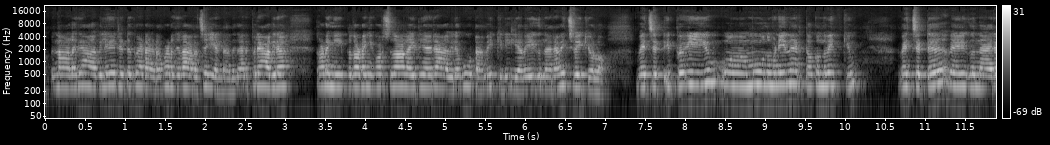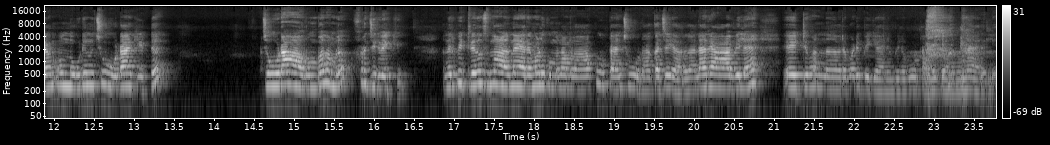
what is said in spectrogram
അപ്പം നാളെ രാവിലെ ഏറ്റിട്ട് പെടാടെ പടഞ്ഞ് വേറെ ചെയ്യേണ്ടത് കാരണം ഇപ്പോൾ രാവിലെ തുടങ്ങി ഇപ്പോൾ തുടങ്ങി കുറച്ച് നാളായിട്ട് ഞാൻ രാവിലെ കൂട്ടാൻ വെക്കലില്ല. വൈകുന്നേരം വെച്ച് വെക്കുള്ളൂ. വെച്ചിട്ട് ഇപ്പോൾ ഈ മൂന്ന് മണി നേരത്തൊക്കെ ഒന്ന് വെക്കും. വെച്ചിട്ട് വൈകുന്നേരം ഒന്നുകൂടി ഒന്ന് ചൂടാക്കിയിട്ട് ചൂടാറുമ്പോൾ നമ്മൾ ഫ്രിഡ്ജിൽ വെക്കും. എന്നിട്ട് പിറ്റേ ദിവസം നാളെ നേരം വെളുക്കുമ്പോൾ നമ്മൾ ആ കൂട്ടാൻ ചൂടാക്കുക ചെയ്യാറ്. കാരണം രാവിലെ ഏറ്റു അവരെ പഠിപ്പിക്കാനും പിന്നെ കൂട്ടാൻ വയ്ക്കാനൊന്നും നേരമില്ല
